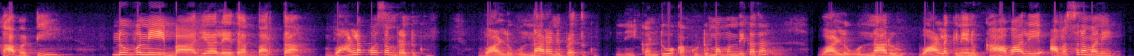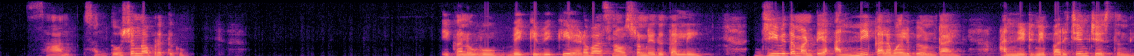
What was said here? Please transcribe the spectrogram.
కాబట్టి నువ్వు నీ భార్య లేదా భర్త వాళ్ళ కోసం బ్రతుకు. వాళ్ళు ఉన్నారని బ్రతుకు. నీకంటూ ఒక కుటుంబం ఉంది కదా. వాళ్ళు ఉన్నారు. వాళ్ళకి నేను కావాలి అవసరమని సంతోషంగా బ్రతుకు. ఇక నువ్వు వెక్కి వెక్కి ఏడవాల్సిన అవసరం లేదు తల్లి. జీవితం అంటే అన్నీ కలగలిపి ఉంటాయి. అన్నిటినీ పరిచయం చేస్తుంది.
